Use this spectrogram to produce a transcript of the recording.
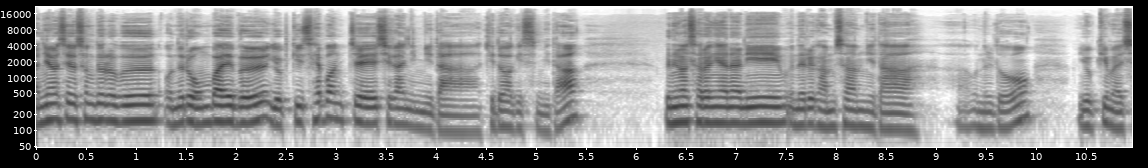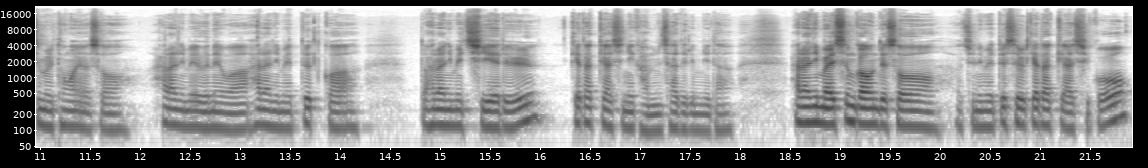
안녕하세요, 성도 여러분. 오늘은 온바이블 욥기 세 번째 시간입니다. 기도하겠습니다. 은혜와 사랑의 하나님, 은혜를 감사합니다. 아, 오늘도 욥기 말씀을 통하여서 하나님의 은혜와 하나님의 뜻과 또 하나님의 지혜를 깨닫게 하시니 감사드립니다. 하나님 말씀 가운데서 주님의 뜻을 깨닫게 하시고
